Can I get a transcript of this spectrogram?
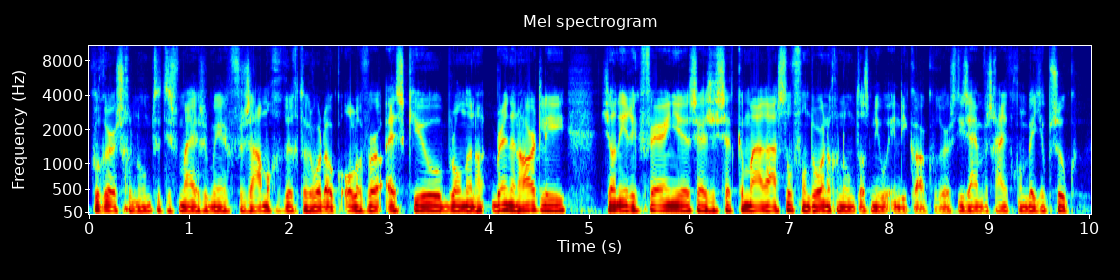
coureurs genoemd. Het is voor mij zo meer verzamelgeruchten. Er worden ook Oliver Askew, Brandon, Brandon Hartley, Jean-Eric Vergne, Sergio Set Camara Stof van Doornen genoemd als nieuwe IndyCar-coureurs. Die zijn waarschijnlijk gewoon een beetje op zoek.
